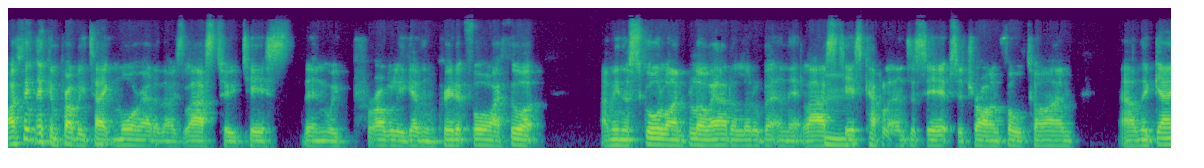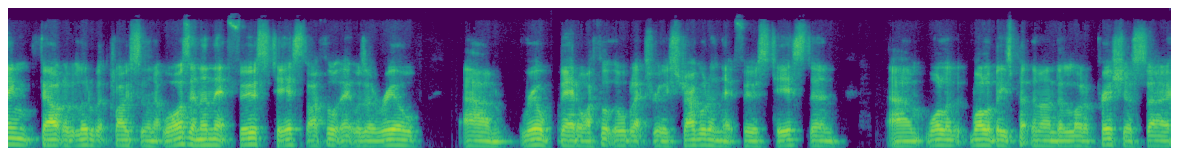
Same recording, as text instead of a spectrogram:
I think they can probably take more out of those last two tests than we probably give them credit for. I thought, I mean, the scoreline blew out a little bit in that last mm. test, couple of intercepts, a try on full time. Um, the game felt a little bit closer than it was. And in that first test, I thought that was a real, um, real battle. I thought the All Blacks really struggled in that first test, and um, Wallabies put them under a lot of pressure. So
